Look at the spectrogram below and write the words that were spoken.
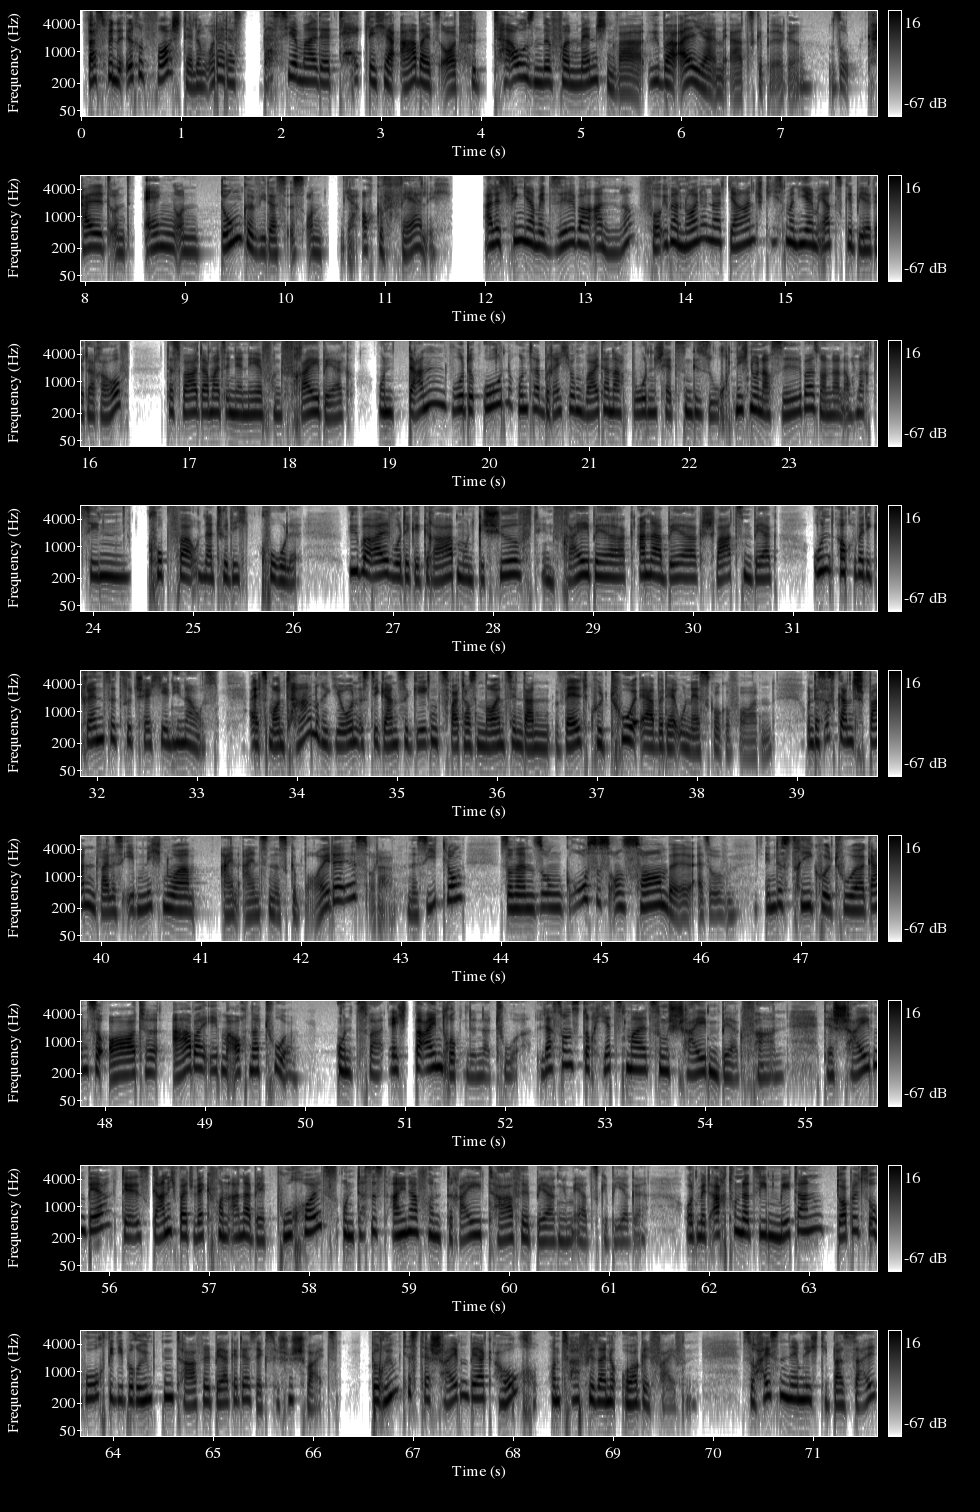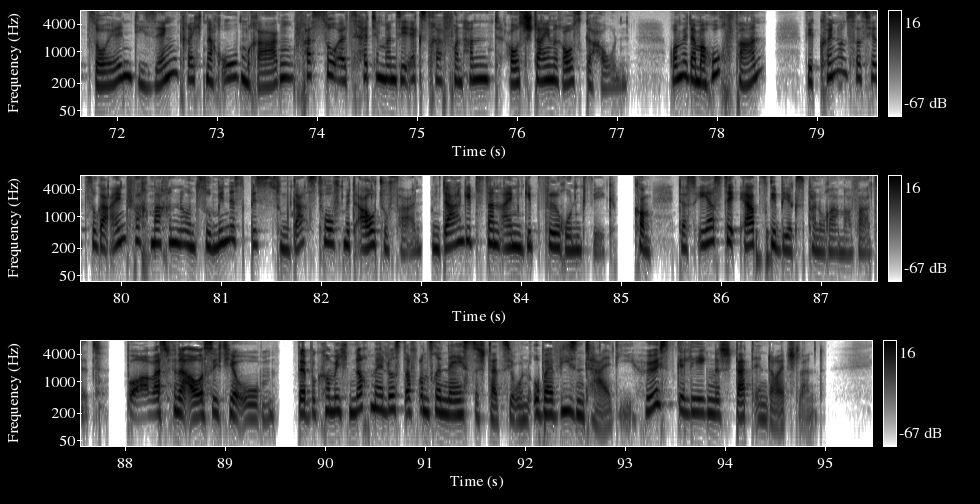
Was für eine irre Vorstellung, oder? Dass das hier mal der tägliche Arbeitsort für Tausende von Menschen war, überall ja im Erzgebirge. So kalt und eng und dunkel wie das ist und ja auch gefährlich. Alles fing ja mit Silber an. Ne? Vor über 900 Jahren stieß man hier im Erzgebirge darauf. Das war damals in der Nähe von Freiberg. Und dann wurde ohne Unterbrechung weiter nach Bodenschätzen gesucht. Nicht nur nach Silber, sondern auch nach Zinn, Kupfer und natürlich Kohle. Überall wurde gegraben und geschürft, in Freiberg, Annaberg, Schwarzenberg und auch über die Grenze zu Tschechien hinaus. Als Montanregion ist die ganze Gegend 2019 dann Weltkulturerbe der UNESCO geworden. Und das ist ganz spannend, weil es eben nicht nur ein einzelnes Gebäude ist oder eine Siedlung, sondern so ein großes Ensemble, also Industriekultur, ganze Orte, aber eben auch Natur. Und zwar echt beeindruckende Natur. Lass uns doch jetzt mal zum Scheibenberg fahren. Der Scheibenberg, der ist gar nicht weit weg von Annaberg-Buchholz und das ist einer von drei Tafelbergen im Erzgebirge. Und mit 807 Metern doppelt so hoch wie die berühmten Tafelberge der sächsischen Schweiz. Berühmt ist der Scheibenberg auch, und zwar für seine Orgelpfeifen. So heißen nämlich die Basaltsäulen, die senkrecht nach oben ragen, fast so, als hätte man sie extra von Hand aus Stein rausgehauen. Wollen wir da mal hochfahren? Wir können uns das jetzt sogar einfach machen und zumindest bis zum Gasthof mit Auto fahren. Und da gibt's dann einen Gipfelrundweg. Komm, das erste Erzgebirgspanorama wartet. Boah, was für eine Aussicht hier oben. Da bekomme ich noch mehr Lust auf unsere nächste Station, Oberwiesenthal, die höchstgelegene Stadt in Deutschland.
